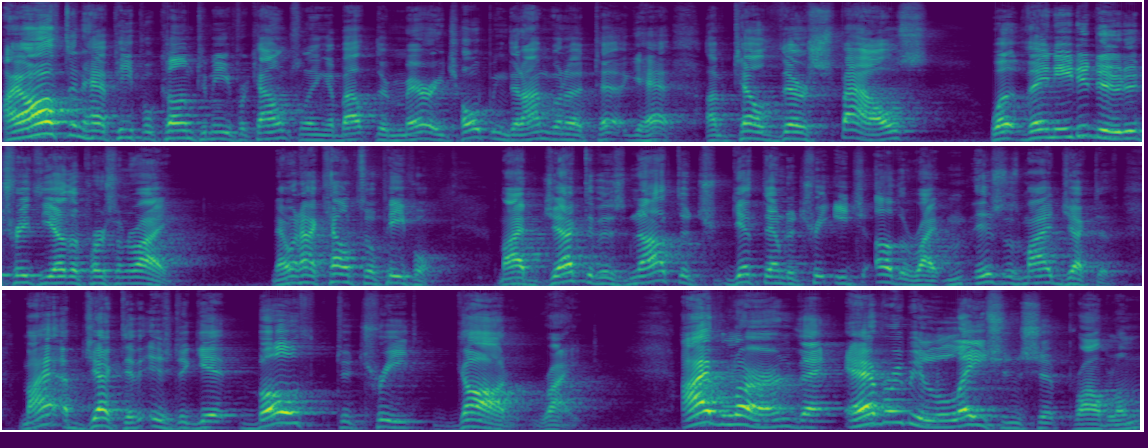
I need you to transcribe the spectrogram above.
I often have people come to me for counseling about their marriage, hoping that I'm going to um, tell their spouse what they need to do to treat the other person right. Now, when I counsel people, my objective is not to tr- get them to treat each other right. This is my objective. My objective is to get both to treat God right. I've learned that every relationship problem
